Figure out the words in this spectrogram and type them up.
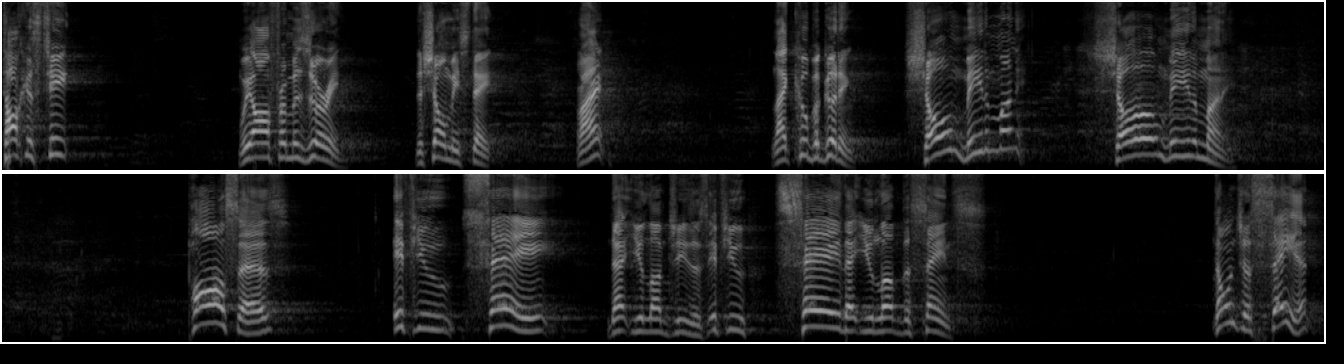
Talk is cheap. We all from Missouri, the show me state, right? like Cuba Gooding. Show me the money. Show me the money. Paul says, if you say that you love Jesus, if you say that you love the saints, don't just say it.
